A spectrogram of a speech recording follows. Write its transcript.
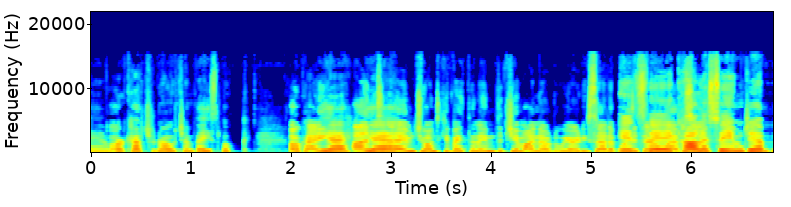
um, or Catherine Roach on Facebook. Okay. Yeah, And yeah. Um, do you want to give out the name of the gym? I know that we already said it, but it's is there a the website? Coliseum Gym.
